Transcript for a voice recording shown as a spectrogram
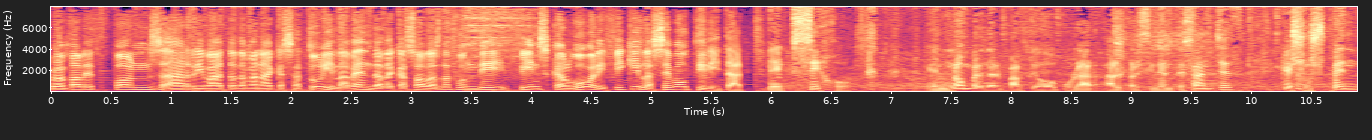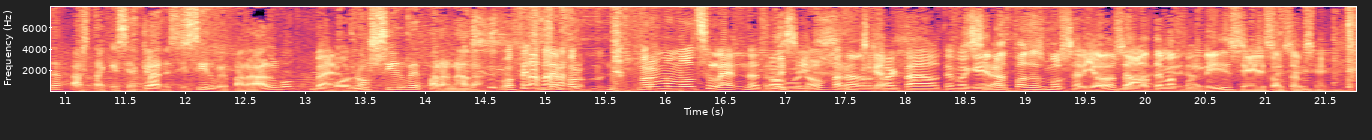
González Pons ha arribat a demanar que s'aturi la venda de cassoles de fundir fins que algú verifiqui la seva utilitat. Le exijo, en nombre del Partido Popular, al presidente Sánchez que suspenda hasta que se aclare si sirve para algo Bueno. o no sirve para nada. Ho ha fet de, for de forma molt solemne, trobo, Sí, sí. no? Per, No, per que tractar el tema que Si era. no et poses molt seriós en el tema fundís, sí, sí, escolta'm, sí, sí.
